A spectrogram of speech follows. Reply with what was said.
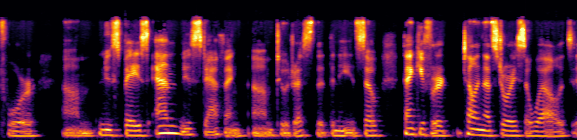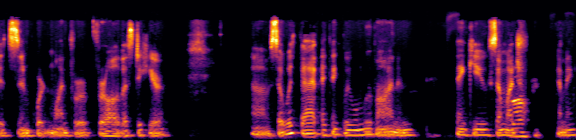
for um, new space and new staffing um, to address the, the needs. So thank you for telling that story so well. It's it's an important one for for all of us to hear. Um, so with that, I think we will move on and thank you so much for coming.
